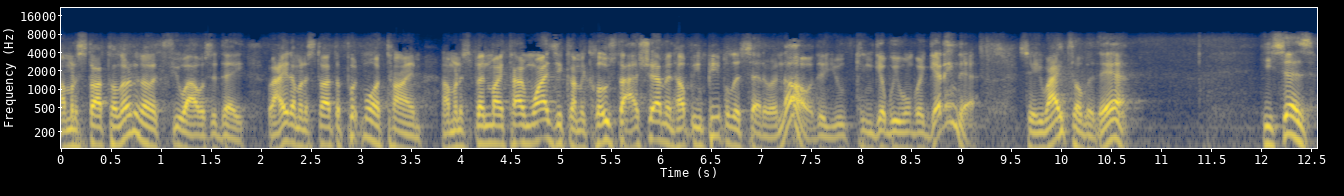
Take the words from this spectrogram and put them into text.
I'm going to start to learn another few hours a day, right? I'm going to start to put more time. I'm going to spend my time wisely, coming close to Hashem and helping people, etc. No, that you can get. We we're getting there. So he writes over there. He says,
